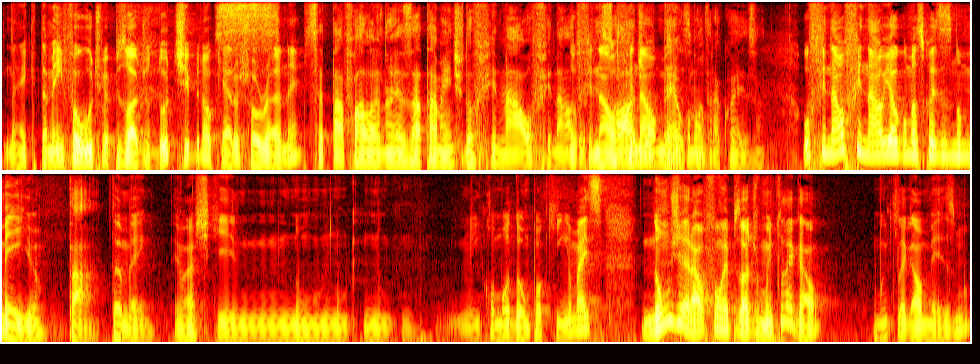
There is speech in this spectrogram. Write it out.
né? Que também foi o último episódio do Tibnall, que era o showrunner. Você tá falando exatamente do final, final Do do, final, episódio final ou tem mesmo. alguma outra coisa? O final, final e algumas coisas no meio Tá. também. Eu acho que não, não- não- me incomodou um pouquinho, mas num geral foi um episódio muito legal. Muito legal mesmo.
